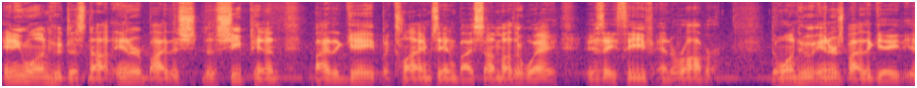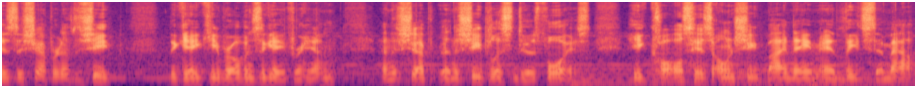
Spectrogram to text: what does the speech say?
anyone who does not enter by the, sh- the sheep pen by the gate, but climbs in by some other way, is a thief and a robber. The one who enters by the gate is the shepherd of the sheep. The gatekeeper opens the gate for him, and the, shepherd, and the sheep listen to his voice. He calls his own sheep by name and leads them out.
